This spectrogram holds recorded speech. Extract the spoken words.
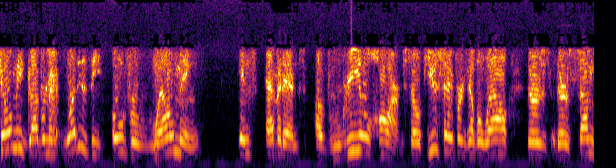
show me government, what is the overwhelming evidence of real harm? So if you say, for example, well, there's, there's some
